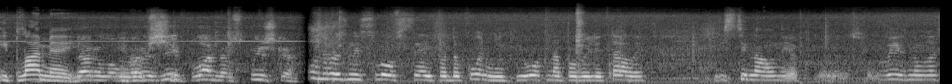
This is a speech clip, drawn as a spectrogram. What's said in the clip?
і пламя, і, Вдарило і в гаражі, вообще. пламя, вспишка. Он рознесло все, і подоконник, і окна повилітали, і стіна он як е, вигнулась.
